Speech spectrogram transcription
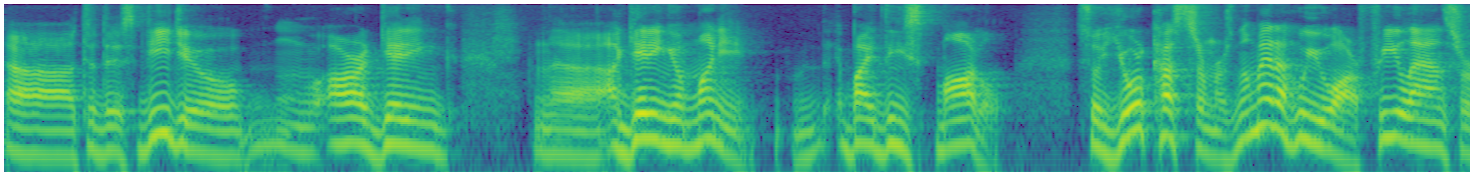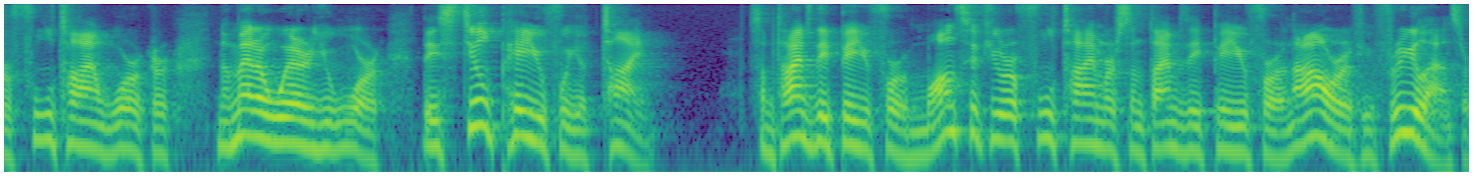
uh, to this video mm, are getting uh, are getting your money by this model. So your customers, no matter who you are, freelancer, full-time worker, no matter where you work, they still pay you for your time. Sometimes they pay you for a month if you're a full-timer, sometimes they pay you for an hour if you're freelancer.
